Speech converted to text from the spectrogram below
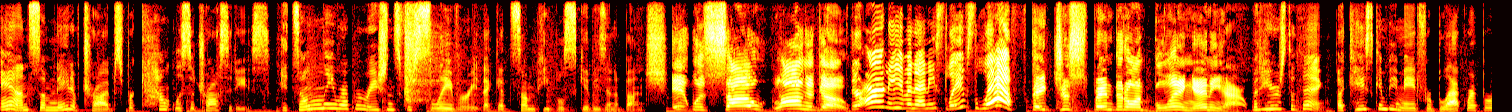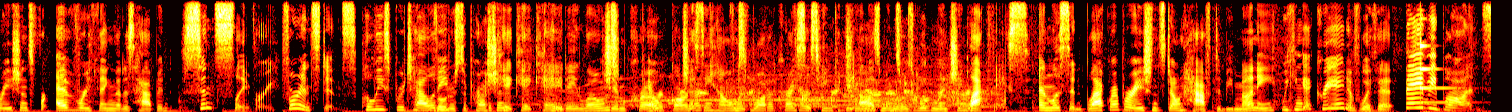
and some native tribes for countless atrocities. It's only reparations for slavery that gets some people skivvies in a bunch. It was so long ago! There aren't even any slaves left! They just spend it on bling anyhow. But here's the thing a case can be made for black reparations for everything that has happened since slavery. For instance, police brutality, voter suppression, the KKK, payday loans, Jim Crow, Eric Garner, Jesse Helms, water crisis, Hurricane Katrina, Osmonds, Rosewood lynching, blackface. And listen, black reparations don't have to be money. We can get creative with it. Baby bonds!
